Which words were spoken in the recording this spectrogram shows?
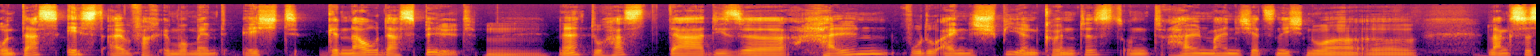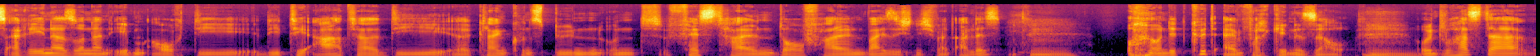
Und das ist einfach im Moment echt genau das Bild. Ne? Du hast da diese Hallen, wo du eigentlich spielen könntest. Und Hallen meine ich jetzt nicht nur äh, Langstes Arena, sondern eben auch die, die Theater, die äh, Kleinkunstbühnen und Festhallen, Dorfhallen, weiß ich nicht was alles. Und es kütt einfach keine Sau. Und du hast da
